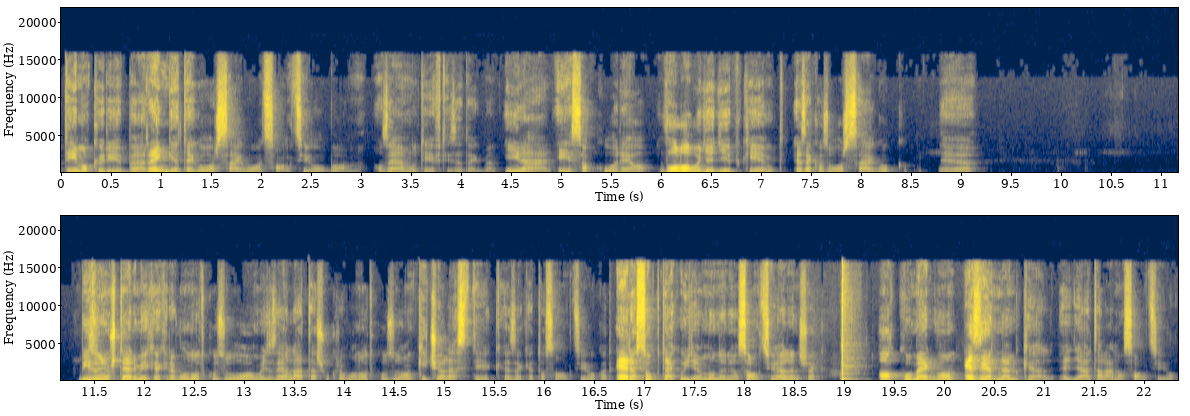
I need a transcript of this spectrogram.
témakörében rengeteg ország volt szankcióban az elmúlt évtizedekben. Irán, Észak-Korea, valahogy egyébként ezek az országok bizonyos termékekre vonatkozóan, vagy az ellátásukra vonatkozóan kicselezték ezeket a szankciókat. Erre szokták ugye mondani a szankció ellenesek, akkor megvan, ezért nem kell egyáltalán a szankció.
